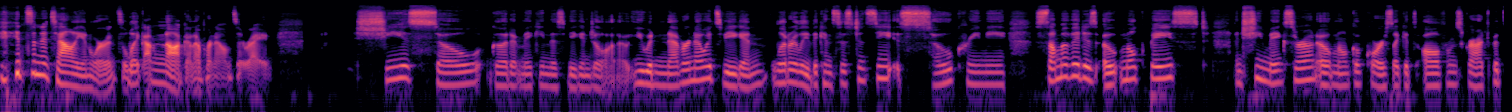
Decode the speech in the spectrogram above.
It's an Italian word, so like I'm not to pronounce it right she is so good at making this vegan gelato. You would never know it's vegan. Literally, the consistency is so creamy. Some of it is oat milk based, and she makes her own oat milk, of course, like it's all from scratch. But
